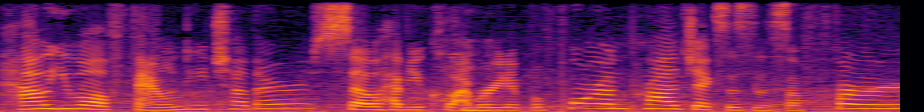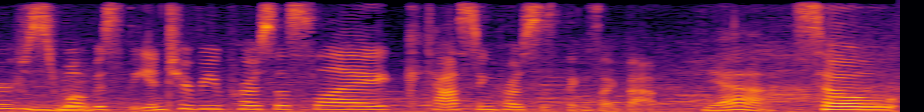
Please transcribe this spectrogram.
how you all found each other. So have you collaborated before on projects? Is this a 1st What was the interview process like? Casting process, things like that. Yeah. So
